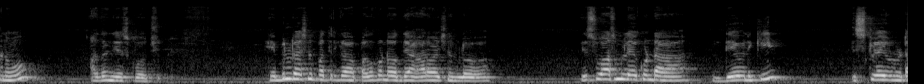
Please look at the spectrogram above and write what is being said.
మనము అర్థం చేసుకోవచ్చు. హెబ్రిల్ రాసిన పత్రిక పదకొండవ అధ్యాయ ఆరో వచనంలో విశ్వాసం లేకుండా దేవునికి ఇష్టలై ఉండట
